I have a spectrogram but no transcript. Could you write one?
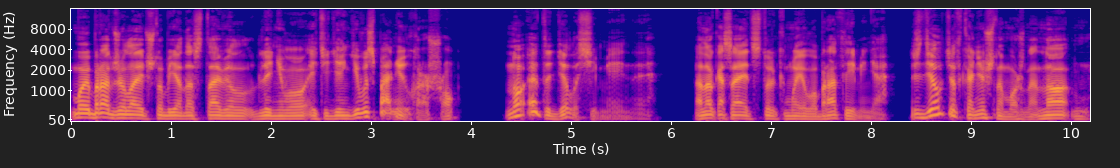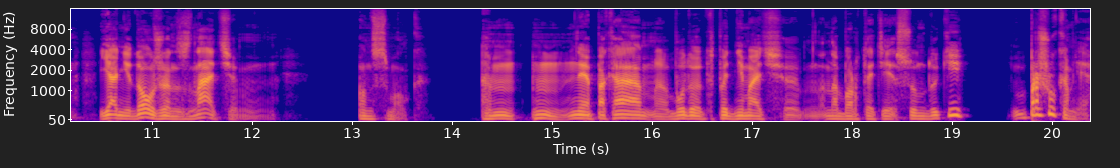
Мой брат желает, чтобы я доставил для него эти деньги в Испанию, хорошо. Но это дело семейное. Оно касается только моего брата и меня. Сделать это, конечно, можно, но я не должен знать...» Он смолк. «Пока будут поднимать э, на борт эти сундуки, прошу ко мне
